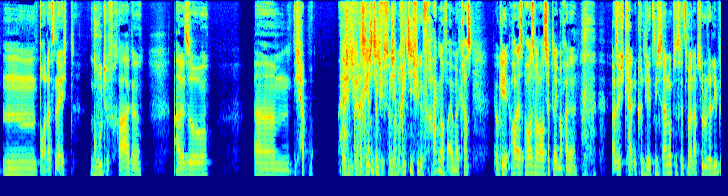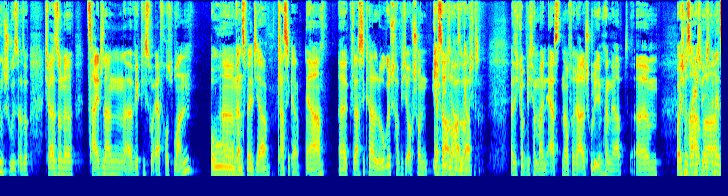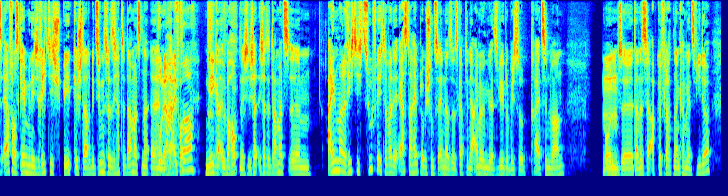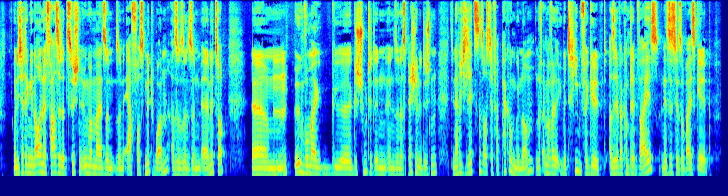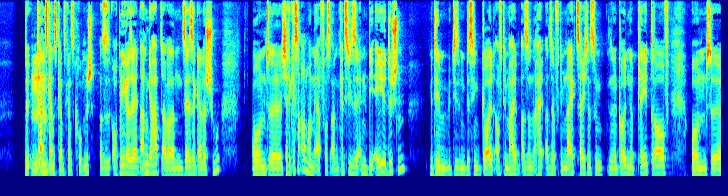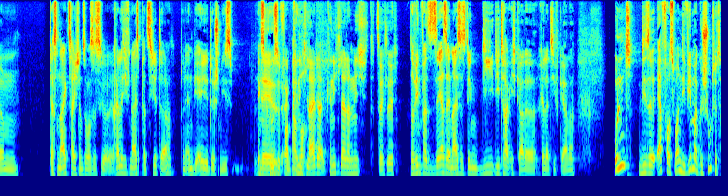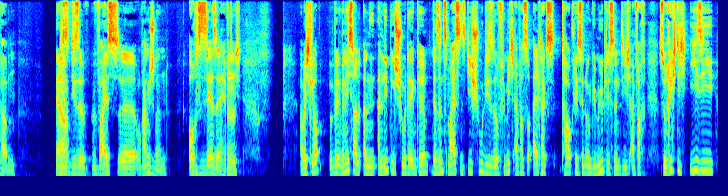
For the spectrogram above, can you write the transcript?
Mm, boah, das ist eine echt gute Frage. Also, ähm, ich habe Ich habe richtig, ich hab richtig viele Fragen auf einmal, krass. Okay, hau erst, hau erst mal raus, ich habe direkt noch eine. Also ich kann, könnte jetzt nicht sagen, ob das jetzt mein absoluter Lieblingsschuh ist. Also ich war so eine Zeit lang äh, wirklich so Air Force One. Oh, Ähm, ganz wild, ja. Klassiker. Ja, äh, Klassiker, logisch, habe ich auch schon Gestern auch noch also hab angehabt. Ich, also ich glaube, ich habe meinen ersten auf der Realschule irgendwann gehabt. Ähm, Aber ich muss sagen, ich, bin- ich bin ins Air Force Game bin ich richtig spät gestartet, beziehungsweise ich hatte damals eine, äh, wo der Hype war. Nee, gar, überhaupt nicht. Ich, hatte- ich hatte damals ähm, einmal richtig zufällig, da war der erste Hype, glaube ich, schon zu Ende. Also es gab den ja einmal irgendwie, als wir, glaube ich, so 13 waren. Mhm. Und äh, dann ist er abgeflacht und dann kam er jetzt wieder. Und ich hatte genau in der Phase dazwischen irgendwann mal so ein, so ein Air Force Mid One, also so, so ein äh, Mid-Top, ähm, Mhm. irgendwo mal ge- geshootet in, in so einer Special Edition. Den habe ich letztens aus der Verpackung genommen und auf einmal war der übertrieben vergilbt. Also der war komplett weiß und jetzt ist er so weiß-gelb. Mhm. Ganz, ganz, ganz, ganz komisch. Also auch mega selten angehabt, aber ein sehr, sehr geiler Schuh. Und äh, ich hatte gestern auch noch einen Air Force an. Kennst du diese NBA Edition? Mit dem, mit diesem bisschen Gold auf dem halb, also, also auf dem Nike-Zeichen ist so ein- so eine goldene Plate drauf und ähm, das Nike-Zeichen und sowas ist äh, relativ nice platziert da. Eine NBA Edition, die ist exclusive vor ein paar kenn ich leider, kenn ich leider nicht, tatsächlich. Ist auf jeden Fall sehr, sehr nices Ding. Die, die trage ich gerade relativ gerne. Und diese Air Force One, die wir mal geshootet haben, diese, diese weiß-orangenen, auch sehr, sehr heftig. Aber ich glaube, wenn, wenn ich so an, an, an Lieblingsschuhe denke, dann sind es meistens die Schuhe, die so für mich einfach so alltagstauglich sind und gemütlich sind, die ich einfach so richtig easy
